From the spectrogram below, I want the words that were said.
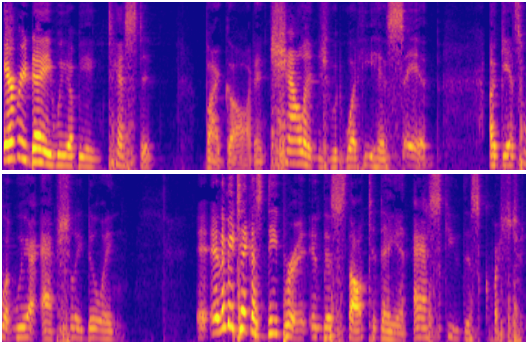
Every day we are being tested by God and challenged with what He has said against what we are actually doing. And let me take us deeper in this thought today and ask you this question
